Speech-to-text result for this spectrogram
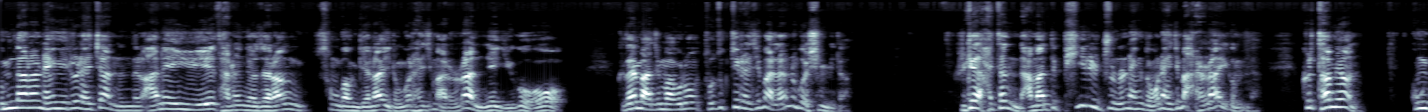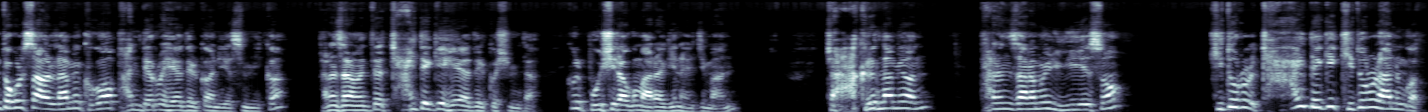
음란한 행위를 하지 않는다는 아내 위에 다른 여자랑 성관계나 이런 걸 하지 말으라는 얘기고 그 다음에 마지막으로 도둑질 하지 말라는 것입니다. 그렇게 하여튼 남한테 피해를 주는 행동을 하지 말아라 이겁니다. 그렇다면 공덕을 쌓으려면 그거 반대로 해야 될 거 아니겠습니까? 다른 사람한테 잘 되게 해야 될 것입니다. 그걸 보시라고 말하긴 하지만 자 그런다면 다른 사람을 위해서 기도를 잘 되게 기도를 하는 것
